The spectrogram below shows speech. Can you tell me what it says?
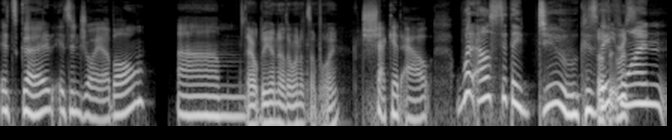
It's good. It's enjoyable. Um, There'll be another one at some point. check it out. What else did they do? Because So they've was- won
